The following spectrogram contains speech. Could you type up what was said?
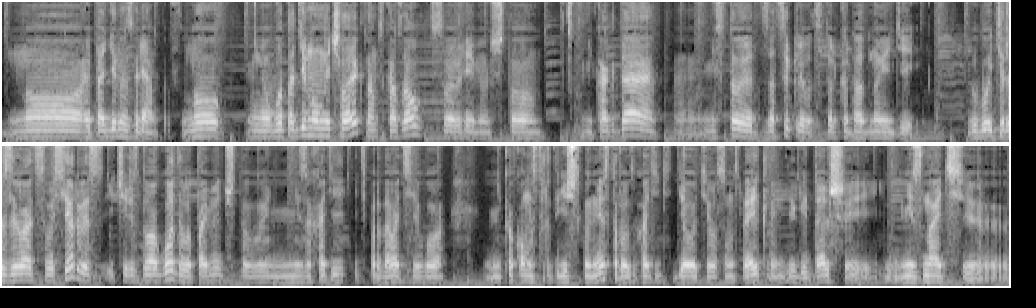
Но это один из вариантов. Но вот один умный человек нам сказал в свое время, что никогда э, не стоит зацикливаться только на одной идее. Вы будете развивать свой сервис, и через два года вы поймете, что вы не захотите продавать его никакому стратегическому инвестору, захотите делать его самостоятельно, двигать дальше, и не знать э,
